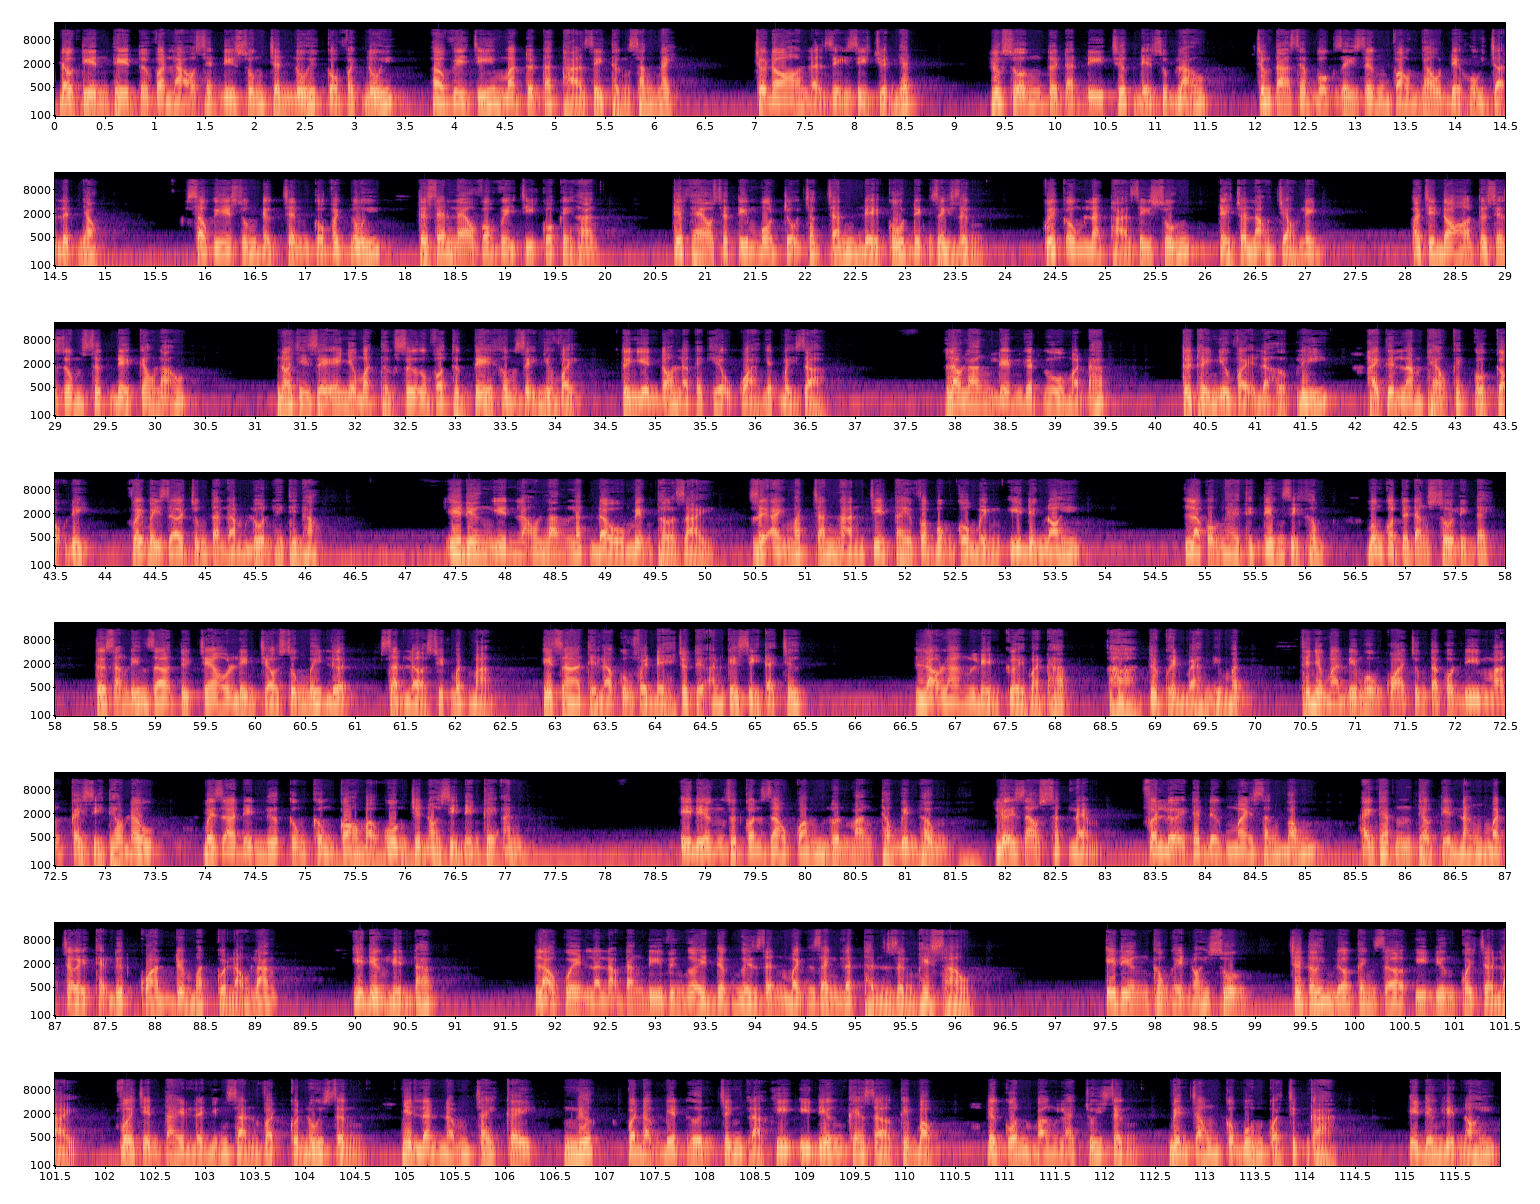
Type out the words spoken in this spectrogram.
Đầu tiên thì tôi và lão sẽ đi xuống chân núi của vách núi, Ở vị trí mà tôi đã thả dây thừng sáng nay. Chỗ đó là dễ di chuyển nhất. Lúc xuống tôi đã đi trước để giúp lão. Chúng ta sẽ buộc dây rừng vào nhau để hỗ trợ lẫn nhau. Sau khi xuống được chân của vách núi, Tôi sẽ leo vào vị trí của cái hang. Tiếp theo sẽ tìm một chỗ chắc chắn để cố định dây rừng Cuối cùng là thả dây xuống để cho lão trèo lên. Ở trên đó tôi sẽ dùng sức để kéo lão. Nói thì dễ nhưng mà thực sự vào thực tế không dễ như vậy. Tuy nhiên đó là cách hiệu quả nhất bây giờ. Lão lang liền gật gù mà đáp, Tôi thấy như vậy là hợp lý. Hãy cứ làm theo cách của cậu đi. Vậy bây giờ chúng ta làm luôn hay thế nào? Y điêng nhìn lão lang lắc đầu miệng thở dài rồi ánh mắt chán nản chỉ tay vào bụng của mình, Y điên nói, Là có nghe thấy tiếng gì không? Bụng của tôi đang sôi lên đây. Từ sáng đến giờ tôi trèo lên trèo xuống mấy lượt Sạt lở suýt mất mạng. Ít ra thì lão cũng phải để cho tôi ăn cái gì đã chứ. Lão lang liền cười và đáp à, Tôi quên bán đi mất. Thế nhưng mà đêm hôm qua chúng ta có đi mang cái gì theo đâu? Bây giờ đến nước cũng không có mà uống chứ nói gì đến cái ăn. Y điền rút con dao quắm luôn mang theo bên hông Lưỡi dao sắc lẹm Phần lưỡi đã được mài sáng bóng anh thép theo tiền nắng mặt trời khẽ lướt qua đôi mắt của lão lang. Y điên liền đáp Lão quên là lão đang đi với người được người dân mệnh danh là thần rừng hay sao? Y điên không hề nói xuông. Cho tới nửa canh giờ y điên quay trở lại. Với trên tay là những sản vật của núi rừng Như là nấm trái cây, nước Và đặc biệt hơn chính là khi y điên khẽ dở cái bọc Được cuốn bằng lá chuối rừng Bên trong có bốn quả trứng gà. Y Đường liền nói,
